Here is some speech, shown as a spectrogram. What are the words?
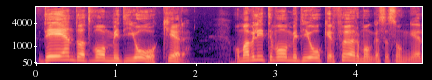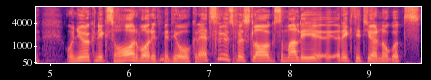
det är ändå att vara medioker. Och man vill inte vara medioker för många säsonger. Och New York Knicks har varit mediokra, ett slutspelslag som aldrig eh, riktigt gör något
